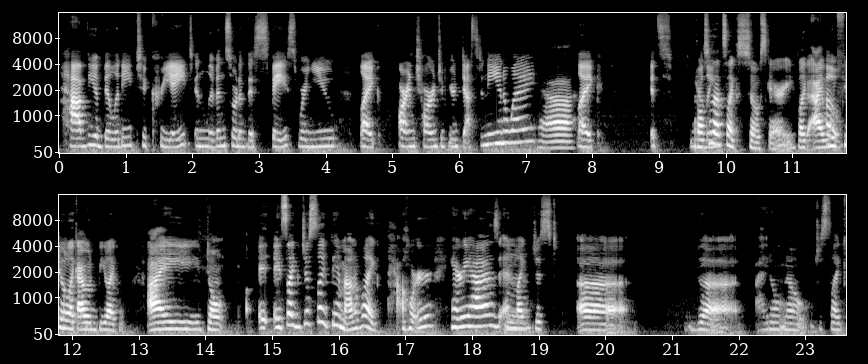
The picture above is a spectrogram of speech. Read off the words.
have the ability to create and live in sort of this space where you like are in charge of your destiny in a way. Yeah. Like it's But also that's like so scary. Like I would Oh, feel like I would be like I don't it, it's like just like the amount of like power Harry has and Mm. like just uh the I don't know, just like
